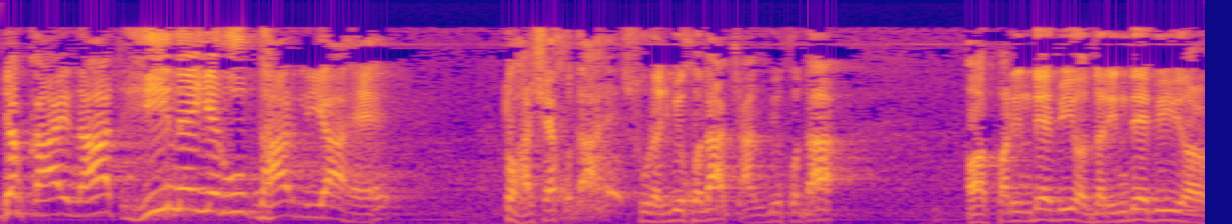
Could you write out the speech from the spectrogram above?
جب کائنات ہی نے یہ روپ دھار لیا ہے، تو ہر شے خدا ہے۔ سورج بھی خدا، چاند بھی خدا، اور پرندے بھی، اور درندے بھی، اور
